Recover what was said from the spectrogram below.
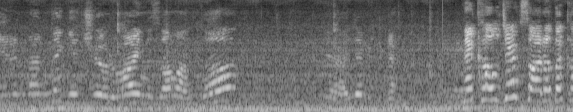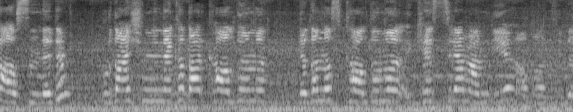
yerinden de geçiyorum aynı zamanda. Herhalde bitti. Ne kalacaksa arada kalsın dedim. Buradan şimdi ne kadar kaldığını ya da nasıl kaldığını kestiremem diye ama fida,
